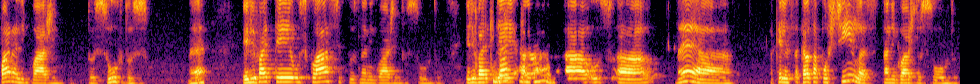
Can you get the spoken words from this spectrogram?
para a linguagem dos surdos, né? Ele vai ter os clássicos na linguagem do surdo. Ele vai ter a, a, os, a, né, a, aqueles, aquelas apostilas na linguagem do surdo,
